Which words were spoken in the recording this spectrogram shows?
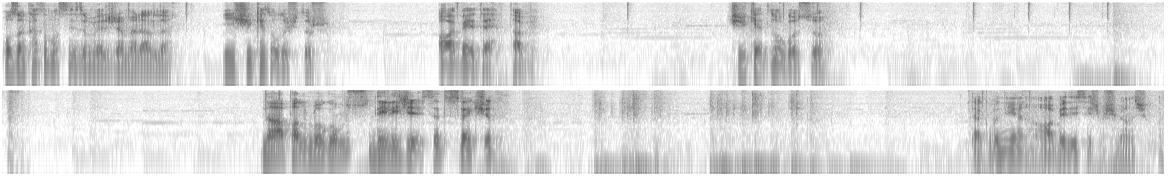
Ozan katılmasına izin vereceğim herhalde. Yeni şirket oluştur. ABD tabi. Şirket logosu. Ne yapalım logomuz? Delici. Satisfaction. Bir dakika bu niye? ABD'yi seçmişim yanlışlıkla.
